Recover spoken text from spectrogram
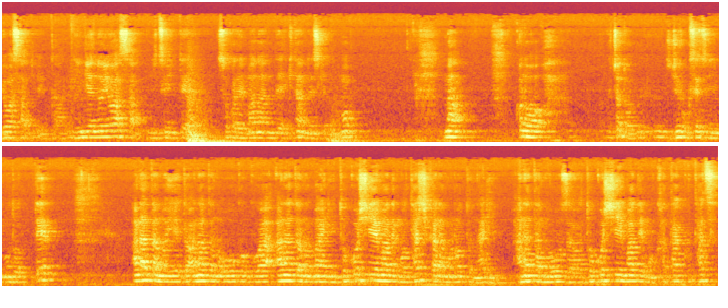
弱さというか人間の弱さについてそこで学んできたんですけどもまあこのちょっと16節に戻ってあなたの家とあなたの王国はあなたの前に常しえまでも確かなものとなりあなたの王座は常しえまでも固く立つ。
